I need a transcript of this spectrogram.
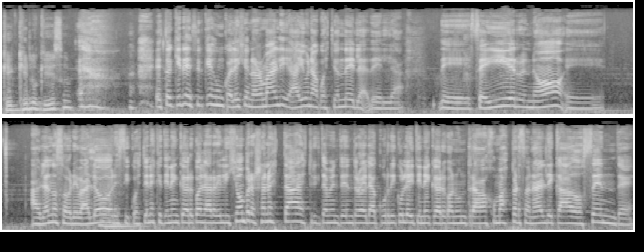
qué, qué es lo que es eso? Esto quiere decir que es un colegio normal y hay una cuestión de la, de la de seguir, ¿no? Eh, hablando sobre valores y cuestiones que tienen que ver con la religión, pero ya no está estrictamente dentro de la currícula y tiene que ver con un trabajo más personal de cada docente.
